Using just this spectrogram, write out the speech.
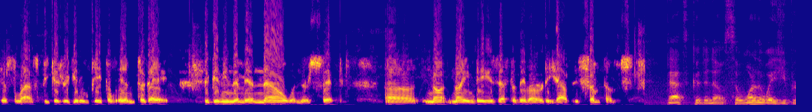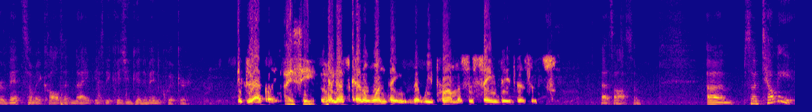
is less because you're getting people in today. You're getting them in now when they're sick, uh, not nine days after they've already had the symptoms. That's good to know. So one of the ways you prevent so many calls at night is because you get them in quicker. Exactly. I see. And that's kind of one thing that we promise is same day visits. That's awesome. Um, so tell me,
